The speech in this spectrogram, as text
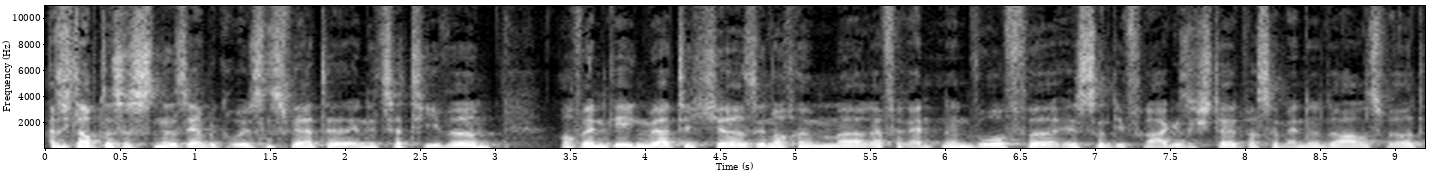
Also ich glaube, das ist eine sehr begrüßenswerte Initiative auch wenn gegenwärtig äh, sie noch im äh, Referentenentwurf äh, ist und die Frage sich stellt, was am Ende daraus wird.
